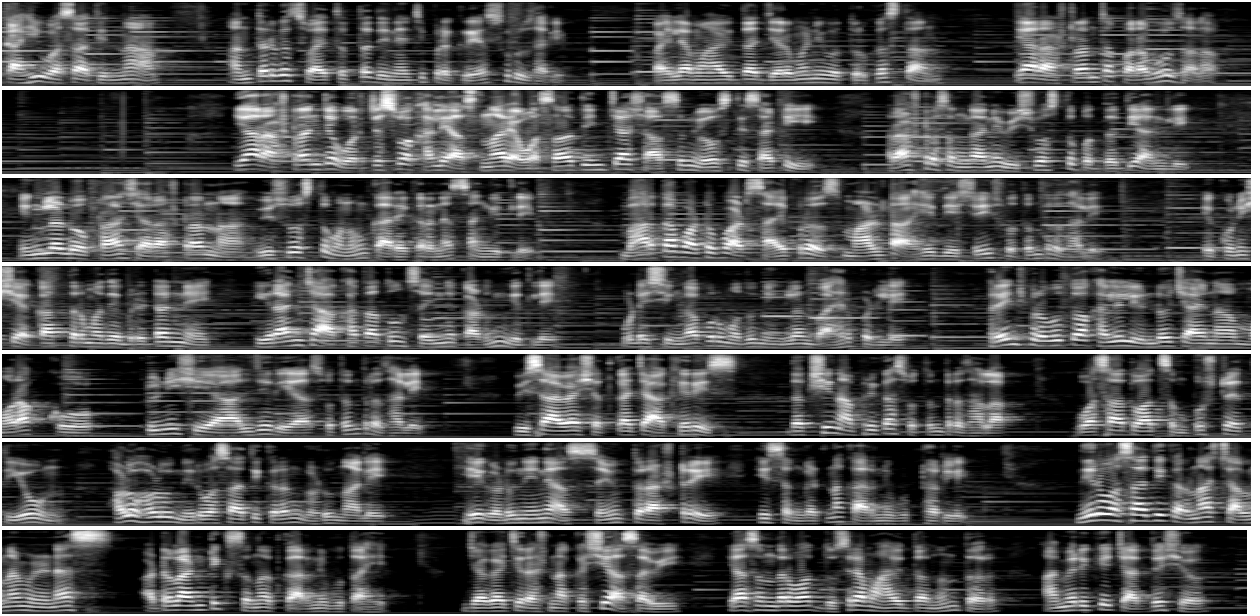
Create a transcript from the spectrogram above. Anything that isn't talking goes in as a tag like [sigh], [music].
काही वसाहतींना अंतर्गत स्वायत्तता देण्याची प्रक्रिया सुरू झाली. पहिल्या महायुद्धात जर्मनी व तुर्कस्तान या राष्ट्रांचा पराभव झाला. या राष्ट्रांच्या वर्चस्वाखाली असणाऱ्या वसाहतींच्या शासन व्यवस्थेसाठी राष्ट्रसंघाने विश्वस्त पद्धती आणली. इंग्लंड व फ्रान्स या राष्ट्रांना विश्वस्त म्हणून कार्य करण्यास सांगितले. भारतापाठोपाठ सायप्रस माल्टा हे देशही स्वतंत्र झाले. एकोणीसशे एकाहत्तरमध्ये ब्रिटनने इराणच्या आखातातून सैन्य काढून घेतले. पुढे सिंगापूरमधून इंग्लंड बाहेर पडले. French प्रभुत्वाखालील Indo China Morocco Tunisia Algeria स्वतंत्र झाले. विसाव्या शतकाच्या अखेरीस दक्षिण आफ्रिका स्वतंत्र झाला. वसाहतवाद संपुष्टात येऊन हळूहळू निर्वसाहतीकरण घडून आले. हे घडून येण्यास संयुक्त राष्ट्रे ही संघटना कारणीभूत ठरली. निर्वसाहतीकरणास चालना मिळण्यास अटलांटिक सनद कारणीभूत आहे. जगाची रचना कशी असावी? या संदर्भात दुसऱ्या महायुद्धानंतर अमेरिकेचे अध्यक्ष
